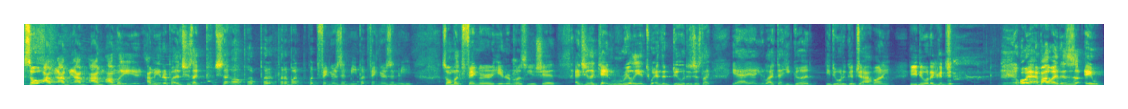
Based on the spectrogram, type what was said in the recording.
so I'm I'm I'm I'm I'm, like, I'm eating her, pussy, and she's like she's like oh put put put a put put fingers in me, put fingers in me. So I'm like fingering eating her pussy and shit, and she's like getting really into it, and the dude is just like yeah yeah you like that he good he doing a good job honey he doing a good job. Oh yeah, and by the way, this is a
